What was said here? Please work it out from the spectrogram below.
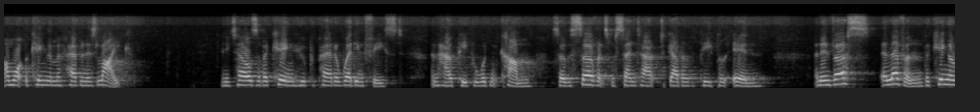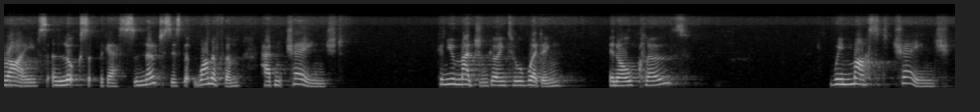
on what the kingdom of heaven is like. And he tells of a king who prepared a wedding feast and how people wouldn't come. So the servants were sent out to gather the people in. And in verse 11, the king arrives and looks at the guests and notices that one of them hadn't changed. Can you imagine going to a wedding in old clothes? We must change.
